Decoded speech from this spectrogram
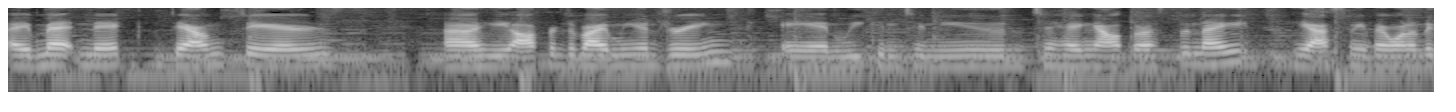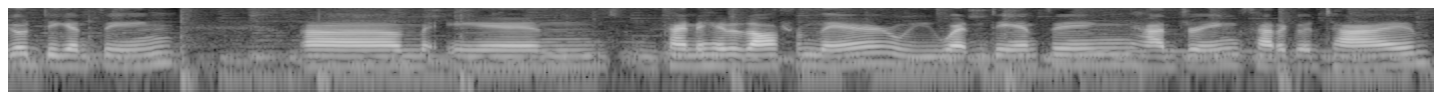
I met Nick downstairs. Uh, he offered to buy me a drink and we continued to hang out the rest of the night. He asked me if I wanted to go dancing um, and we kind of hit it off from there. We went dancing, had drinks, had a good time.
